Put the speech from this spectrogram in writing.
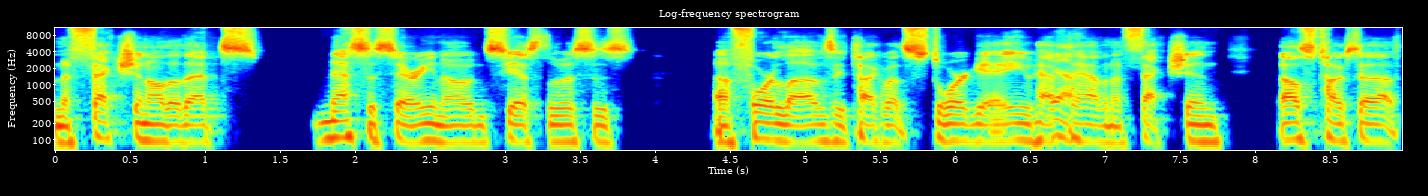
an affection although that's necessary you know in cs lewis's uh, four loves they talk about storge you have yeah. to have an affection it also talks about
